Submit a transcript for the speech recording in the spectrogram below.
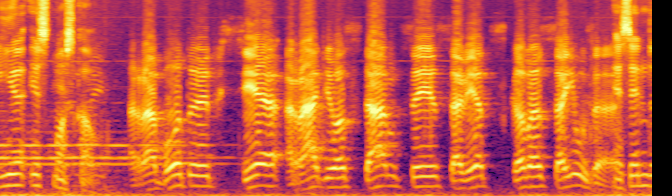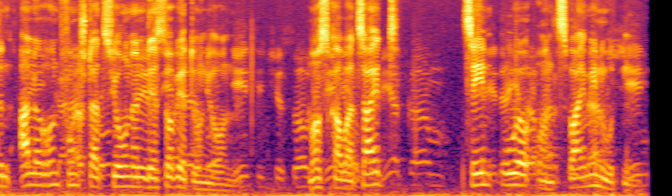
Hier ist Moskau. Es senden alle Rundfunkstationen der Sowjetunion. Moskauer Zeit 10 Uhr und 2 Minuten.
